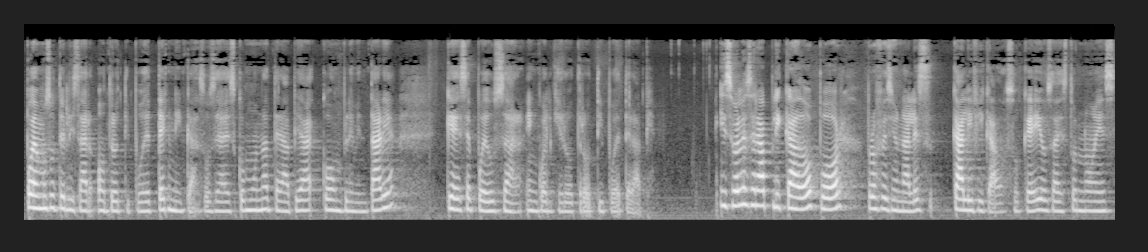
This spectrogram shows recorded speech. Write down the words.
podemos utilizar otro tipo de técnicas, o sea, es como una terapia complementaria que se puede usar en cualquier otro tipo de terapia. Y suele ser aplicado por profesionales calificados, ¿ok? O sea, esto no es,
